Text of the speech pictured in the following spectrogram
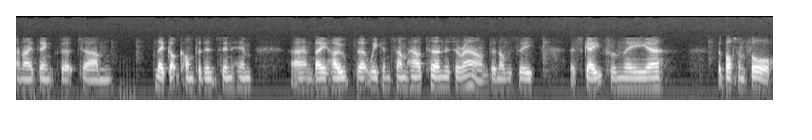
and I think that um, they've got confidence in him, and they hope that we can somehow turn this around and obviously escape from the uh, the bottom four.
